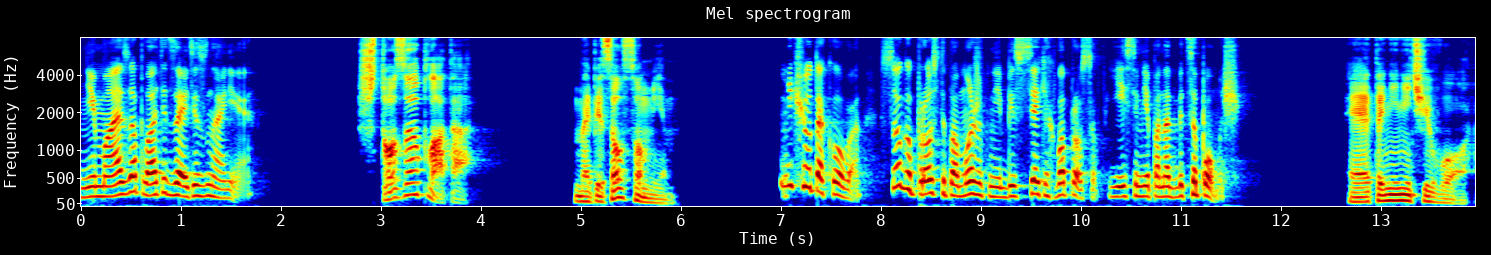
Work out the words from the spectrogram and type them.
Немая заплатит за эти знания. Что за оплата? Написал Сон Мин. Ничего такого. Сога просто поможет мне без всяких вопросов, если мне понадобится помощь. Это не ничего.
